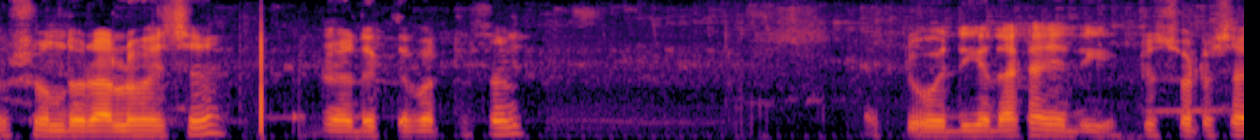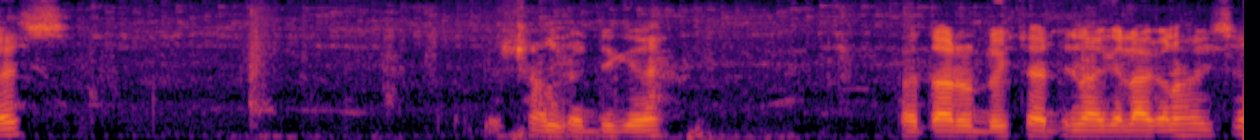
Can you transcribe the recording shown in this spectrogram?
খুব সুন্দর আলু হয়েছে, আপনারা দেখতে পাচ্ছেন একটু ওইদিকে দেখাই, এদিকে একটু ছোট সাইজ সামনের দিকে হয়তো আরও দুই, চার দিন আগে লাগানো হয়েছে।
